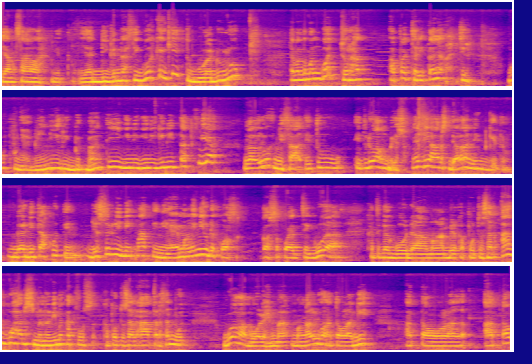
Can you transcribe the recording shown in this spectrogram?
yang salah gitu. Ya di generasi gue kayak gitu. Gua dulu teman-teman gue curhat apa ceritanya anjir gue punya bini ribet banget nih gini gini gini. Tapi dia ngeluh di saat itu. Itu doang besoknya dia harus jalanin gitu. Nggak ditakutin justru dinikmatin ya. Emang ini udah konsekuensi gue ketika gue udah mengambil keputusan A gue harus menerima keputusan A tersebut. Gue nggak boleh mengeluh atau lagi atau atau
